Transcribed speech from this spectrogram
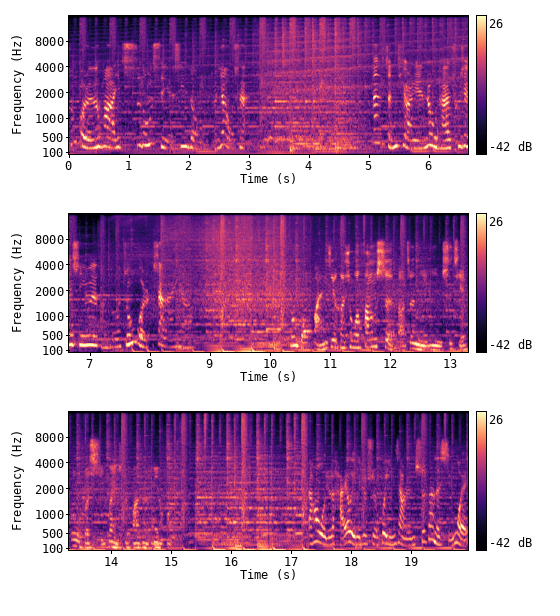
中国人的话，一吃东西也是一种药膳。整体而言，肉台的出现是因为很多中国人下南洋，中国环境和生活方式导致你饮食结构和习惯也是发生了变化。然后我觉得还有一个就是会影响人吃饭的行为。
